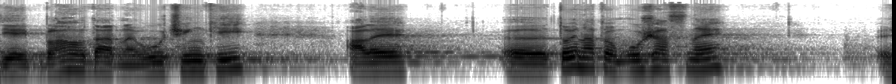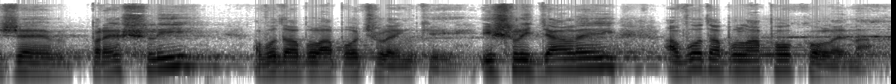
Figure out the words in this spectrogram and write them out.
jej blahodárne účinky, ale to je na tom úžasné, že prešli a voda bola po členky. Išli ďalej a voda bola po kolená.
